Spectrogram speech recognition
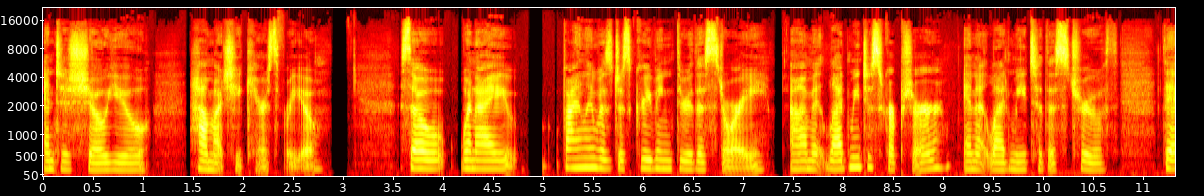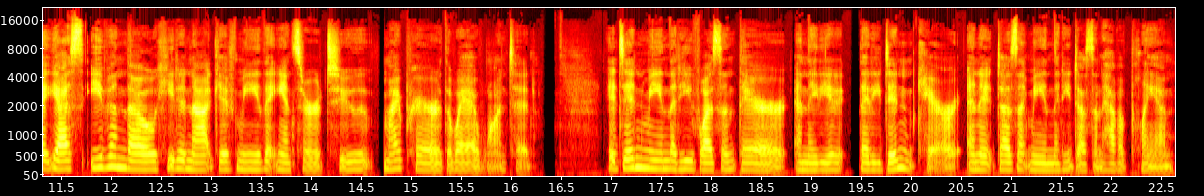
and to show you how much He cares for you. So when I finally was just grieving through this story, um, it led me to scripture and it led me to this truth that yes, even though He did not give me the answer to my prayer the way I wanted, it didn't mean that He wasn't there and that he, that he didn't care. And it doesn't mean that He doesn't have a plan.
